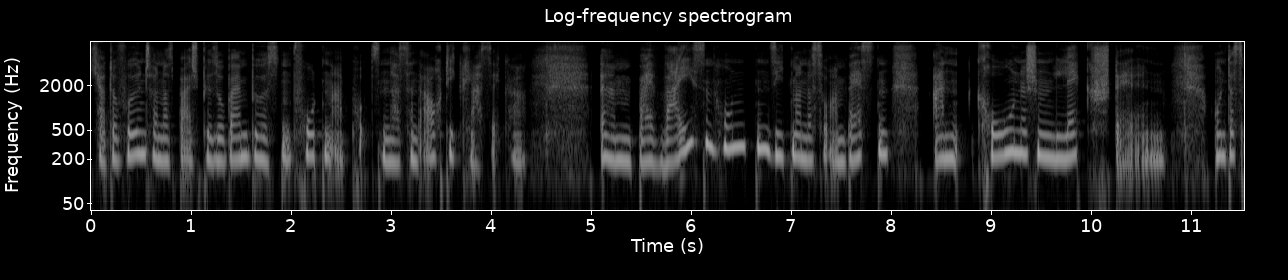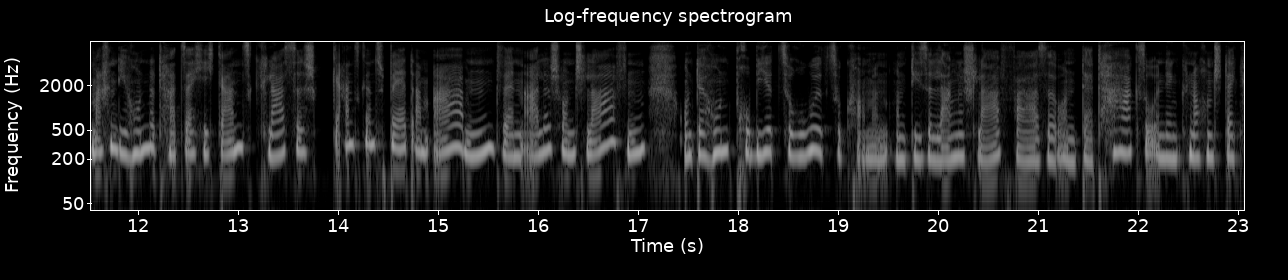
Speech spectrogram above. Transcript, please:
ich hatte vorhin schon das Beispiel so beim Bürsten, Pfoten abputzen. Das sind auch die Klassiker. Ähm, bei weißen Hunden Hunden sieht man das so am besten an chronischen Leckstellen. Und das machen die Hunde tatsächlich ganz klassisch, ganz, ganz spät am Abend, wenn alle schon schlafen und der Hund probiert zur Ruhe zu kommen und diese lange Schlafphase und der Tag so in den Knochen steckt,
